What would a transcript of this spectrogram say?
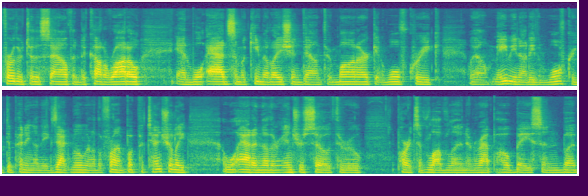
further to the south into Colorado, and we'll add some accumulation down through Monarch and Wolf Creek. Well, maybe not even Wolf Creek, depending on the exact movement of the front, but potentially we'll add another inch or so through parts of Loveland and Arapahoe Basin. But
